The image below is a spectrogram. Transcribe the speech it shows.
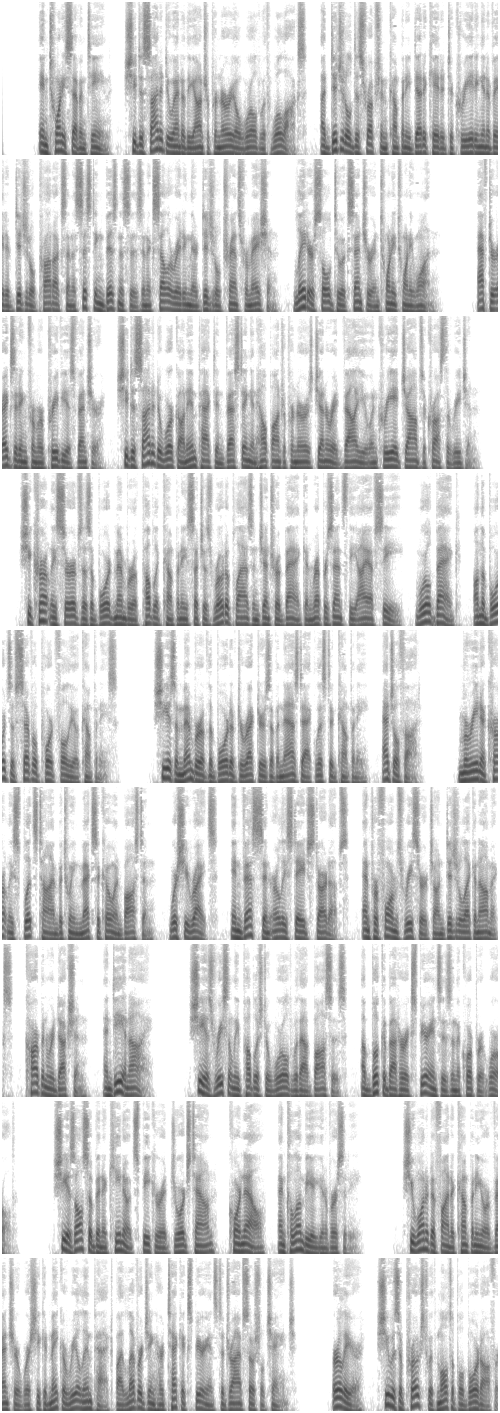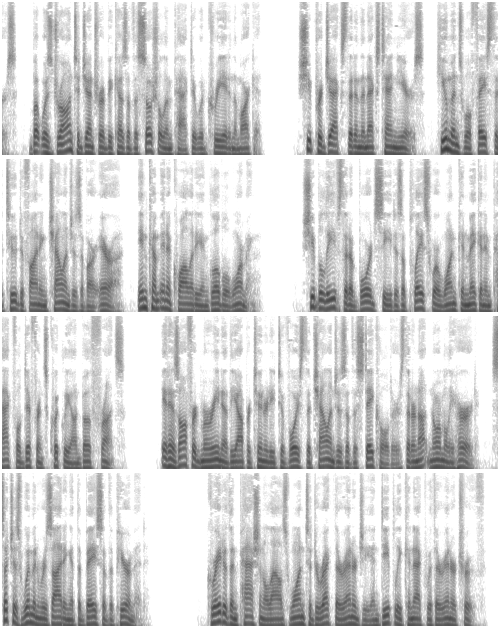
In 2017, she decided to enter the entrepreneurial world with Wolox, a digital disruption company dedicated to creating innovative digital products and assisting businesses in accelerating their digital transformation, later sold to Accenture in 2021. After exiting from her previous venture, she decided to work on impact investing and help entrepreneurs generate value and create jobs across the region. She currently serves as a board member of public companies such as Rotoplas and Gentera Bank and represents the IFC, World Bank, on the boards of several portfolio companies. She is a member of the board of directors of a NASDAQ listed company, AgileThought. Marina currently splits time between Mexico and Boston, where she writes, invests in early stage startups, and performs research on digital economics, carbon reduction, and D&I. She has recently published A World Without Bosses, a book about her experiences in the corporate world. She has also been a keynote speaker at Georgetown, Cornell, and Columbia University. She wanted to find a company or venture where she could make a real impact by leveraging her tech experience to drive social change. Earlier, she was approached with multiple board offers, but was drawn to Gentera because of the social impact it would create in the market. She projects that in the next 10 years, humans will face the two defining challenges of our era income inequality and global warming. She believes that a board seat is a place where one can make an impactful difference quickly on both fronts. It has offered Marina the opportunity to voice the challenges of the stakeholders that are not normally heard, such as women residing at the base of the pyramid. Greater than passion allows one to direct their energy and deeply connect with their inner truth.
